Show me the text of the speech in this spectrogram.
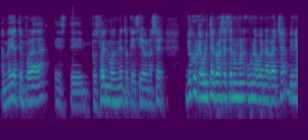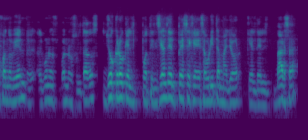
a media temporada, este, pues fue el movimiento que decidieron hacer yo creo que ahorita el Barça está en una buena racha, viene jugando bien, eh, algunos buenos resultados. Yo creo que el potencial del PSG es ahorita mayor que el del Barça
